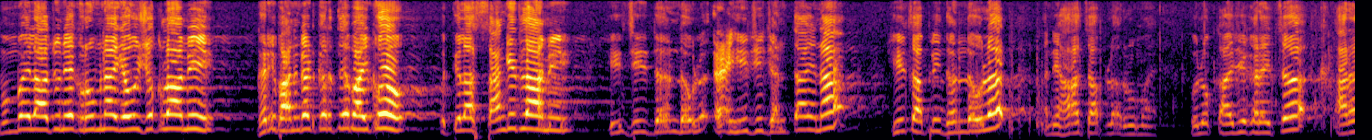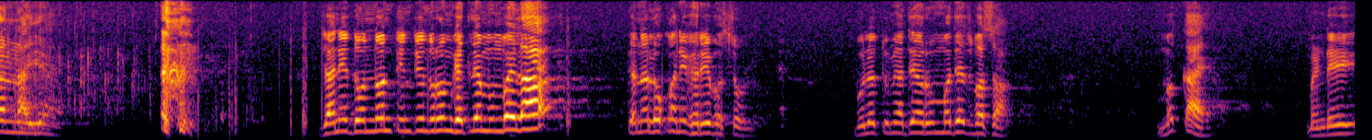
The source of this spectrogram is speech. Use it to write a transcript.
मुंबईला अजून एक रूम नाही घेऊ शकलो आम्ही. घरी भानगड करते बायको. तिला सांगितलं आम्ही ही जी धन दौलत ही जी जनता आहे ना हीच आपली धन दौलत आणि हाच आपला रूम आहे. बोलो काळजी करायचं कारण नाही आहे ज्यांनी दोन दोन तीन तीन रूम घेतले मुंबईला त्यांना लोकांनी घरी बसवलं. बोले तुम्ही आता या रूम मध्येच बसा. मग काय? म्हणजे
